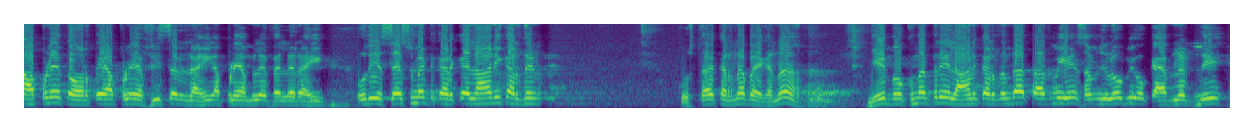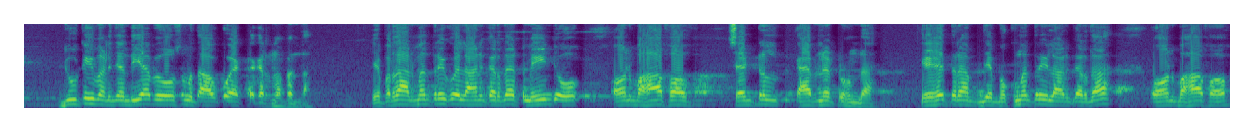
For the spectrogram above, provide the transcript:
ਆਪਣੇ ਤੌਰ ਤੇ ਆਪਣੇ ਅਫੀਸਰ ਰਾਹੀਂ, ਆਪਣੇ ਅਮਲੇ ਫੈਲੇ ਰਾਹੀਂ ਉਹਦੀ ਅਸੈਸਮੈਂਟ ਕਰਕੇ ਐਲਾਨ ਹੀ ਕਰ ਦੇਣ। ਕੁਛ ਤਾਂ ਕਰਨਾ ਪਏਗਾ ਨਾ। ਜੇ ਮੁੱਖ ਮੰਤਰੀ ਐਲਾਨ ਕਰ ਦਿੰਦਾ, ਤਦ ਵੀ ਇਹ ਸਮਝ ਲਓ ਵੀ ਉਹ ਕੈਬਨਿਟ ਦੀ ਡਿਊਟੀ ਬਣ ਜਾਂਦੀ ਆ ਵੀ ਉਸ ਮੁਤਾਬਕ ਉਹ ਐਕਟ ਕਰਨਾ ਪੈਂਦਾ। ਜੇ ਪ੍ਰਧਾਨ ਮੰਤਰੀ ਕੋਈ ਐਲਾਨ ਕਰਦਾ ਇਟ ਮੀਨਸ ਉਹ on behalf of central cabinet ਹੁੰਦਾ। ਇਹ ਤਰ੍ਹਾਂ ਜੇ ਮੁੱਖ ਮੰਤਰੀ ਐਲਾਨ ਕਰਦਾ on behalf of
